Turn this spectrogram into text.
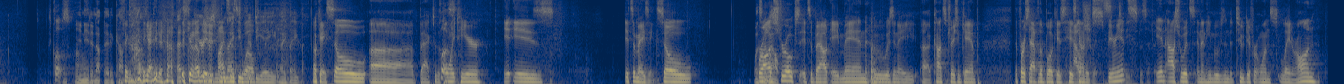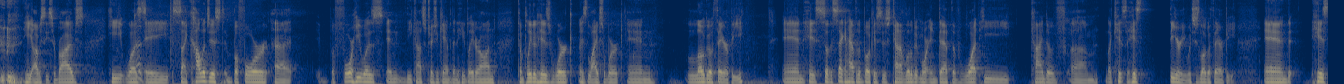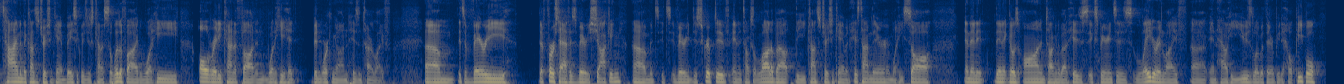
It's close. You need an updated I copy. think, I think I need to I That's think an yours is updated. from Mine says 12. 1958, I think. Okay, so uh, back to the Close. point here. It is, it's amazing. So What's it broad about? strokes, it's about a man who is in a uh, concentration camp. The first half of the book is his kind of Auschwitz, to be experience in Auschwitz, and then he moves into two different ones later on. he obviously survives. He was Does a psychologist before uh, before he was in the concentration camp, and then he later on completed his work, his life's work in logotherapy. And his so the second half of the book is just kind of a little bit more in depth of what he kind of um, like his his theory, which is logotherapy, and his time in the concentration camp basically just kind of solidified what he already kind of thought and what he had been working on his entire life. Um, it's a very the first half is very shocking. Um, it's it's very descriptive and it talks a lot about the concentration camp and his time there and what he saw. And then it then it goes on and talking about his experiences later in life uh, and how he used logotherapy to help people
